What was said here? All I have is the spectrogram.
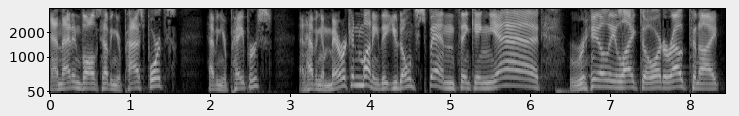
And that involves having your passports, having your papers, and having American money that you don't spend thinking, yeah, I'd really like to order out tonight,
